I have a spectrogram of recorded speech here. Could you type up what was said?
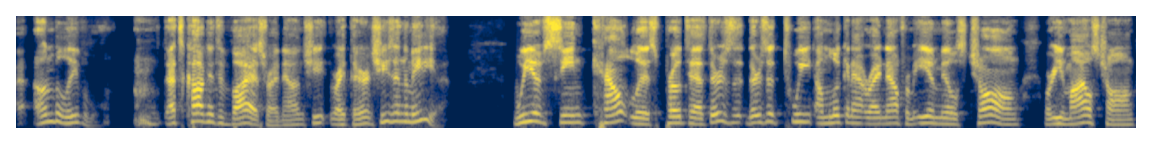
uh, unbelievable that's cognitive bias right now and she right there she's in the media. We have seen countless protests. There's there's a tweet i'm looking at right now from ian mills cheong or ian miles cheong.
